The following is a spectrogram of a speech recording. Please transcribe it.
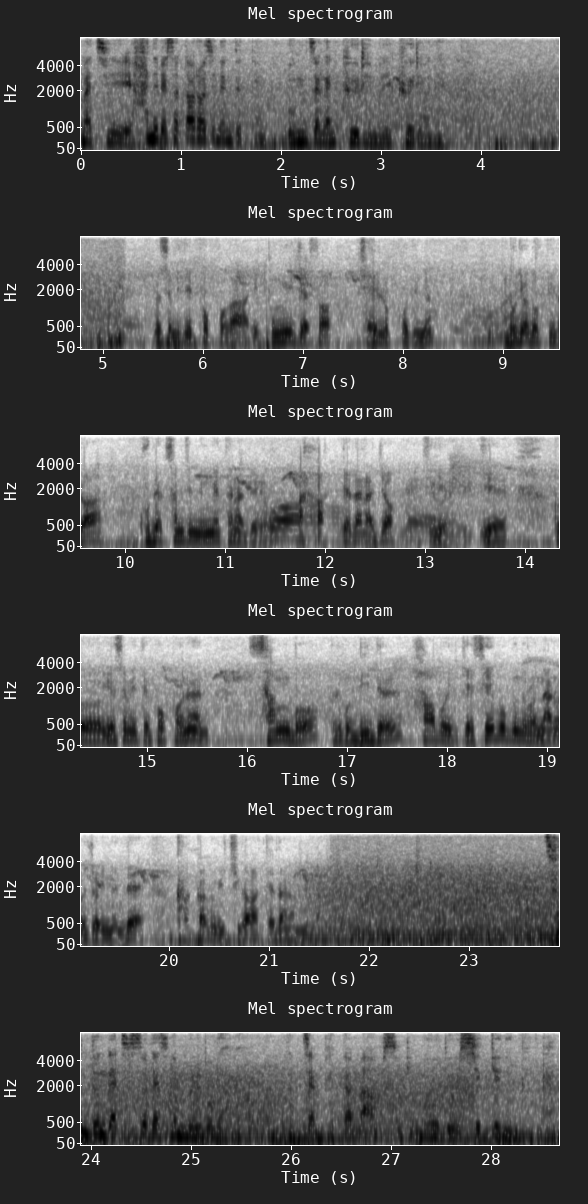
마치 하늘에서 떨어지는 듯한 웅장한 그림을 그려냈다. 요세미티 폭포가 이 북미주에서 제일 높거든요. 무려 높이가 936m나 돼요. 대단하죠? 예, 예. 그 요세미티 폭포는 상부 그리고 미들, 하부 이렇게 세 부분으로 나눠져 있는데 각각의 위치가 대단합니다. 천둥같이 쏟아지는 물보라에 복잡했던 마음속이 모두 씻기는 것 같다.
